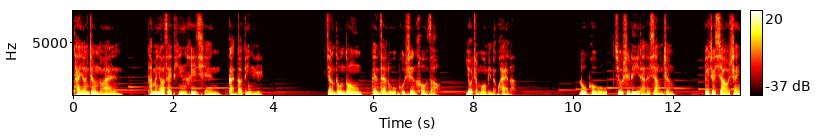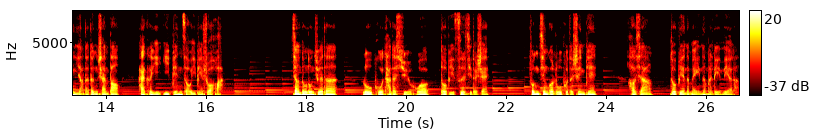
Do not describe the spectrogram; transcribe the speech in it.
太阳正暖，他们要在天黑前赶到定日。蒋东东跟在卢普身后走，有着莫名的快乐。卢普就是力量的象征，背着小山一样的登山包，还可以一边走一边说话。蒋东东觉得，卢普他的血窝都比自己的深。风经过卢普的身边，好像都变得没那么凛冽了。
